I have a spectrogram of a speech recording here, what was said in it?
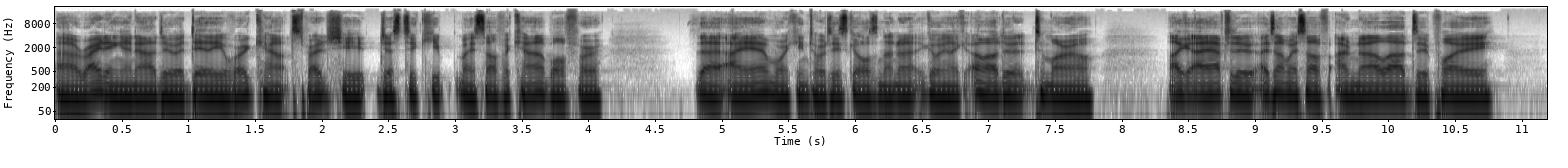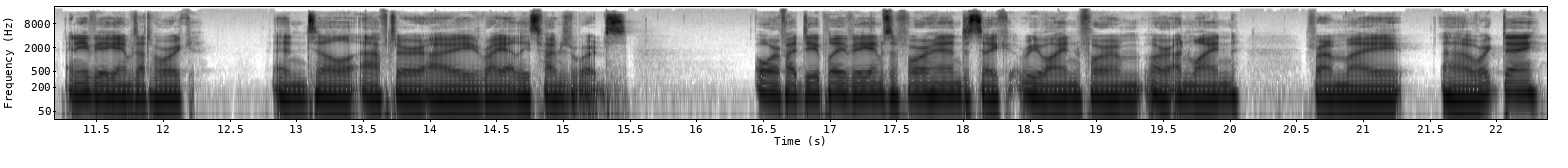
Uh, writing. I now do a daily word count spreadsheet just to keep myself accountable for that I am working towards these goals and I'm not going like, oh, I'll do it tomorrow. Like I have to do, I tell myself I'm not allowed to play any video games after work until after I write at least 500 words. Or if I do play video games beforehand, just like rewind from or unwind from my uh, work day,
